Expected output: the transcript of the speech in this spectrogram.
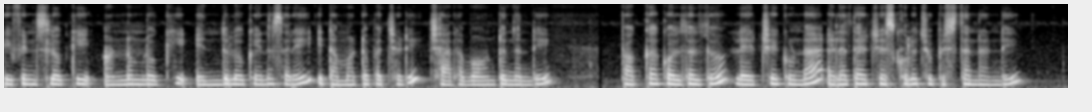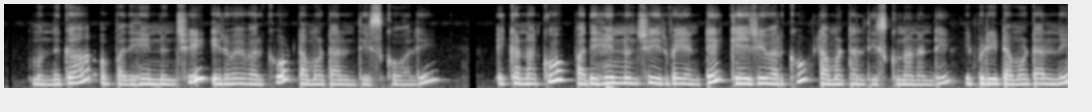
టిఫిన్స్లోకి అన్నంలోకి ఎందులోకైనా సరే ఈ టమాటో పచ్చడి చాలా బాగుంటుందండి. పక్క కొలతలతో లేట్ చేయకుండా ఎలా తయారు చేసుకోవాలో చూపిస్తానండి. ముందుగా ఓ పదిహేను నుంచి ఇరవై వరకు టమాటాలను తీసుకోవాలి. ఇక్కడ నాకు పదిహేను నుంచి ఇరవై అంటే కేజీ వరకు టమాటాలు తీసుకున్నానండి. ఇప్పుడు ఈ టమాటాలని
